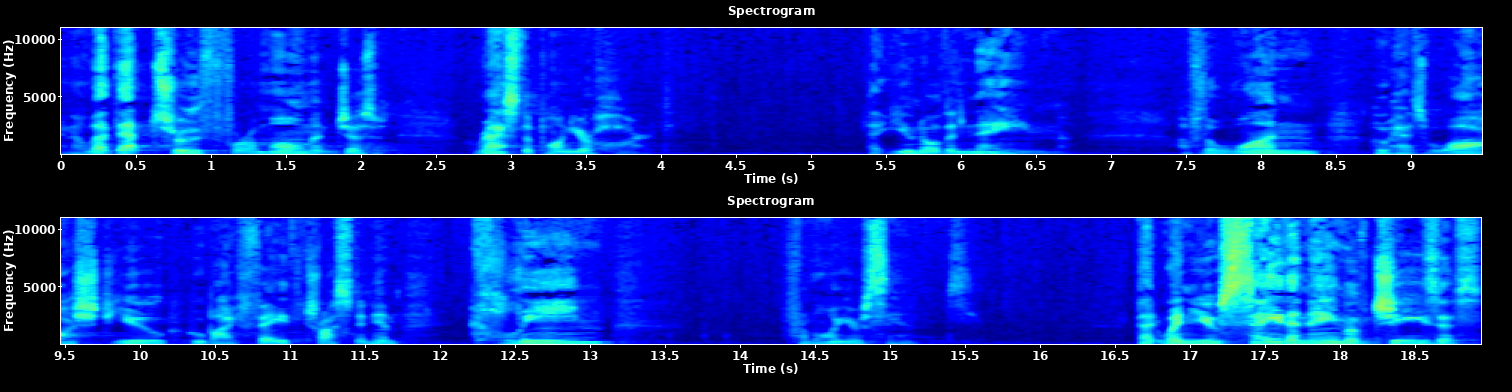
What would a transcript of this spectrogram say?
And now let that truth for a moment just rest upon your heart that you know the name of the one who has washed you, who by faith trust in him, clean from all your sins. That when you say the name of Jesus,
